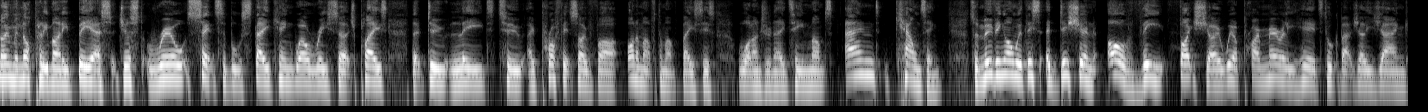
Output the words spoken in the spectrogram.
No monopoly money BS, just real sensible staking, well researched plays that do lead to a profit so far on a month to month basis, 118 months and counting. So moving on with this edition of the Fight Show, we are primarily here to talk about Zhilei Zhang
